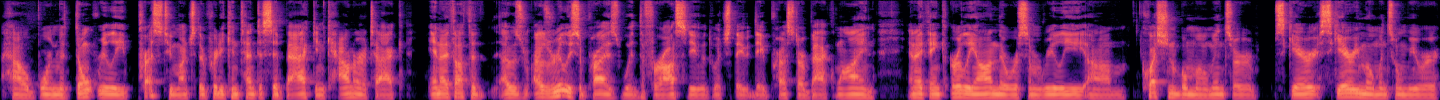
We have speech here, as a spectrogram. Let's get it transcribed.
how Bournemouth don't really press too much. They're pretty content to sit back and counterattack. And I thought that I was I was really surprised with the ferocity with which they they pressed our back line. And I think early on there were some really um, questionable moments or scary scary moments when we were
